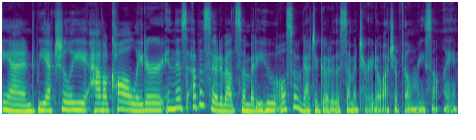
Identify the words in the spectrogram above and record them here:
And we actually have a call later in this episode about somebody who also got to go to the cemetery to watch a film recently.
